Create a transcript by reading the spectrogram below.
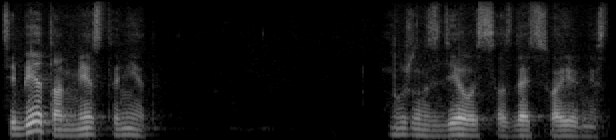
Тебе там места нет. Нужно сделать, создать свое место.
